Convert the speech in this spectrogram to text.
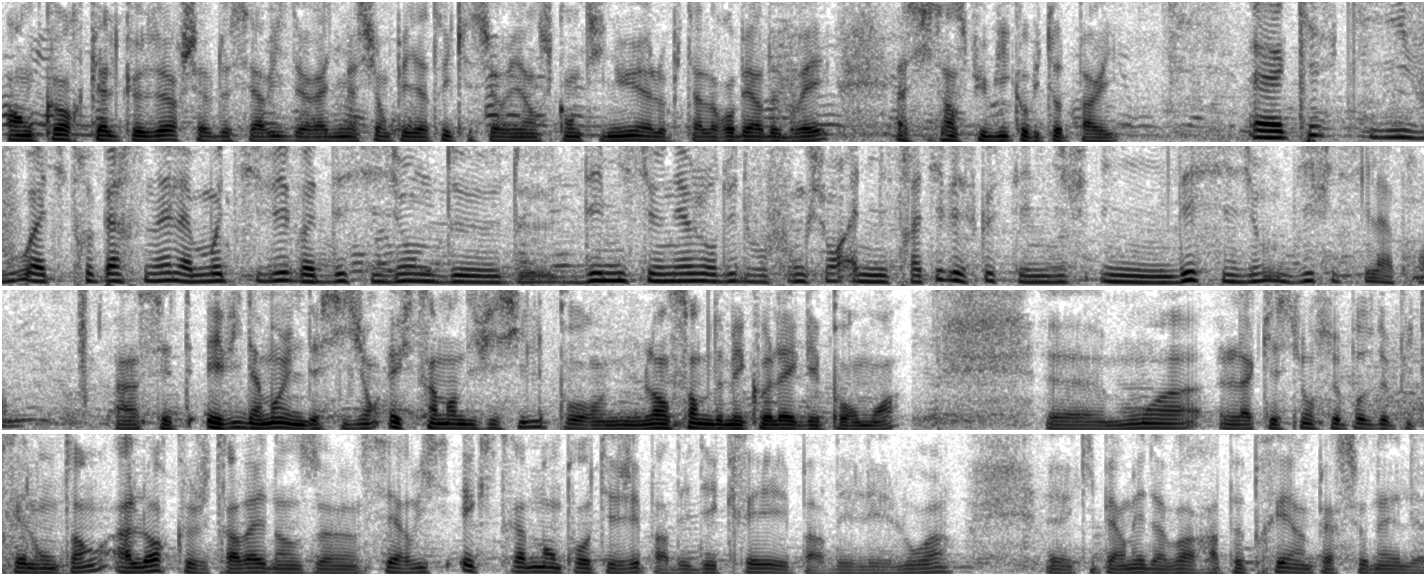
encore quelques heures, chef de service de réanimation pédiatrique et surveillance continue à l'hôpital Robert Debré, assistance publique hôpitaux de Paris. Euh, Qu'est-ce qui, vous, à titre personnel, a motivé votre décision de, de démissionner aujourd'hui de vos fonctions administratives? Est-ce que c'était une, une, décision difficile à prendre? Ah, C'est évidemment une décision extrêmement difficile pour l'ensemble de mes collègues et pour moi. Euh, moi, la question se pose depuis très longtemps, alors que je travaille dans un service extrêmement protégé par des décrets et par des lois, euh, qui permet d'avoir à peu près un personnel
